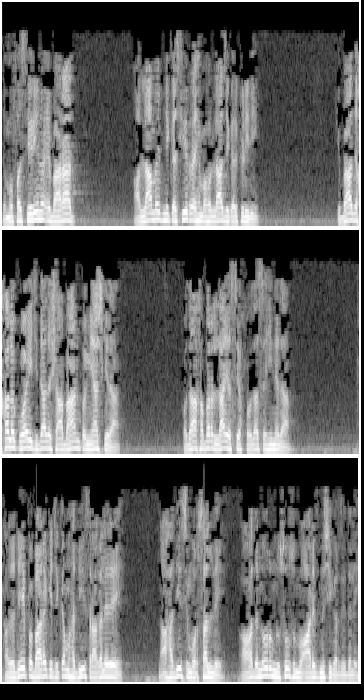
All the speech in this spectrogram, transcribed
د مفسرینو عبارات علامه ابن کثیر رحمه الله ذکر کړی دي چې بعض خلک وایي چې دا د شعبان په میاشت کې ده خدا خبر لا یصح دا صحیح نه ده او د دې په باره کې چې کم حدیث راغلی دی نا حدیث مرسل دی او د نور نصوص معارض نشي ګرځیدلی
